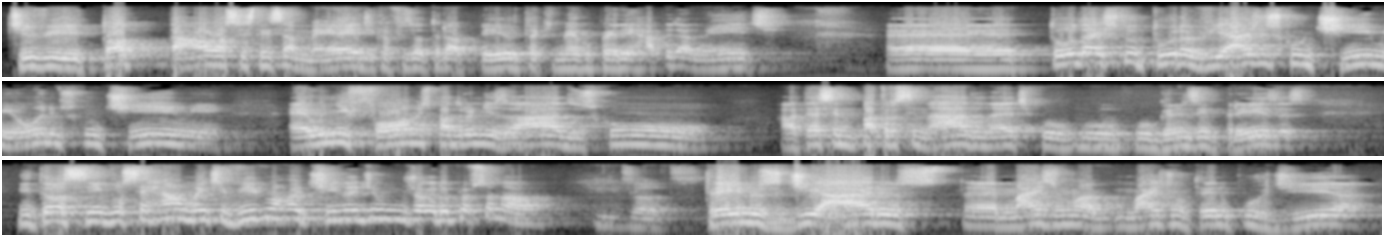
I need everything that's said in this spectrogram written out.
Tive total assistência médica, fisioterapeuta, que me recuperei rapidamente. É, toda a estrutura, viagens com time, ônibus com time, é, uniformes padronizados, com até sendo patrocinado, né, tipo, por, por grandes empresas. Então, assim, você realmente vive uma rotina de um jogador profissional. Exato. Treinos diários, é, mais, de uma, mais de um treino por dia,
